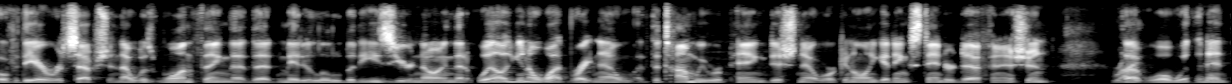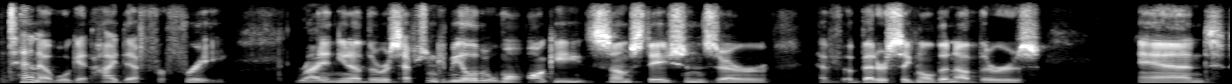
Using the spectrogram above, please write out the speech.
over the air reception. That was one thing that, that made it a little bit easier knowing that, well, you know what, right now, at the time we were paying Dish Network and only getting standard definition. Right. But, well, with an antenna, we'll get high def for free. Right. And, you know, the reception can be a little bit wonky. Some stations are have a better signal than others. And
